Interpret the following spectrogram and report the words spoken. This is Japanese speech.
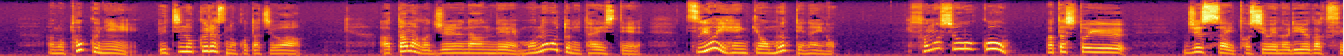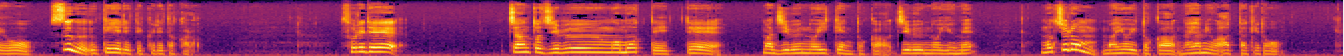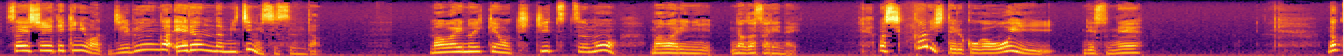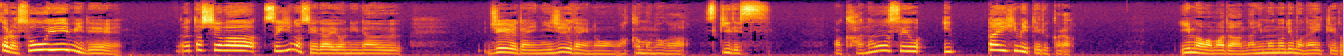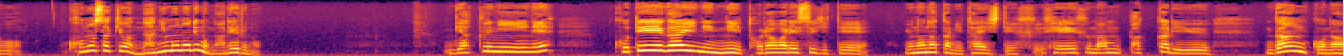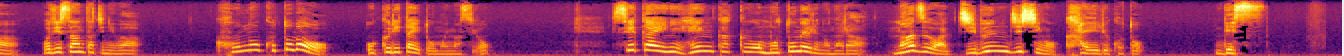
あの特にうちのクラスの子たちは頭が柔軟で物事に対して強い偏見を持ってないの。その証拠私という10歳年上の留学生をすぐ受け入れてくれたから。それでちゃんと自分を持っていって、まあ、自分の意見とか自分の夢もちろん迷いとか悩みはあったけど最終的には自分が選んだ道に進んだ。周りの意見を聞きつつも周りに流されない、まあ、しっかりしてる子が多いですね。だからそういう意味で私は次の世代を担う10代20代の若者が好きです、まあ、可能性をいっぱい秘めてるから。今はまだ何者でもないけどこの先は何者でもなれるの。逆にね固定概念にとらわれすぎて世の中に対して不平不満ばっかり言う頑固なおじさんたちにはこの言葉を送りたいと思いますよ。世界に変革を求めるのならまずは自分自身を変えることです。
